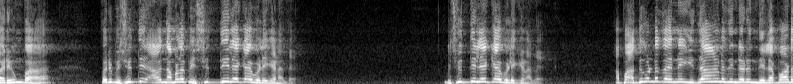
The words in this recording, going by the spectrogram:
വരുമ്പോൾ ഒരു വിശുദ്ധി നമ്മളെ വിശുദ്ധിയിലേക്കാണ് വിളിക്കണത്. വിശുദ്ധിയിലേക്കാണ് വിളിക്കണത്. അപ്പോൾ അതുകൊണ്ട് തന്നെ ഇതാണ് ഇതിന്റെ ഒരു നിലപാട്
